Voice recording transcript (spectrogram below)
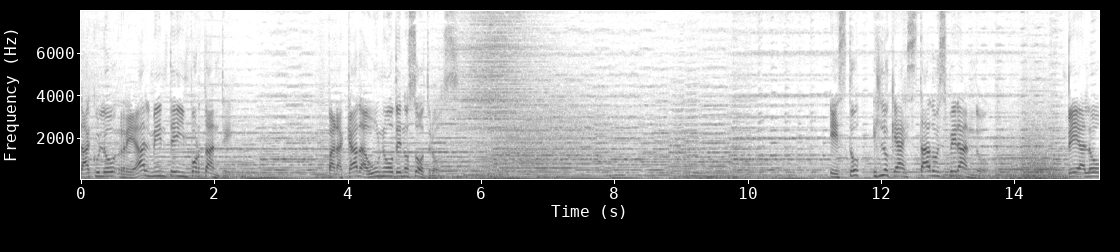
Un espectáculo realmente importante para cada uno de nosotros. Esto es lo que ha estado esperando. Véalo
